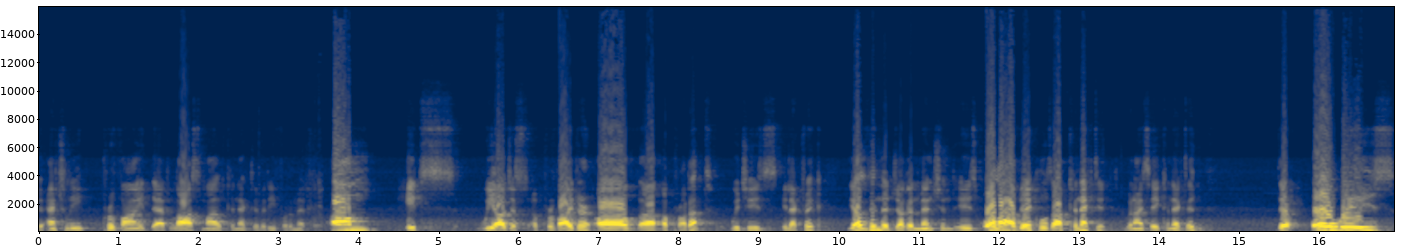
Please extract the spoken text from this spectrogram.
to actually provide that last mile connectivity for the metro. Um, it's, we are just a provider of uh, a product which is electric. The other thing that Jagan mentioned is all our vehicles are connected. When I say connected, they're always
